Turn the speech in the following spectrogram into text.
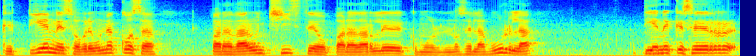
que tienes sobre una cosa para dar un chiste o para darle como, no sé, la burla, tiene que ser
